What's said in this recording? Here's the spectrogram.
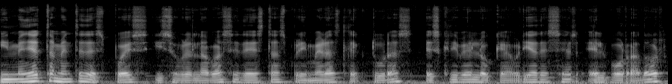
Inmediatamente después y sobre la base de estas primeras lecturas escribe lo que habría de ser el borrador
